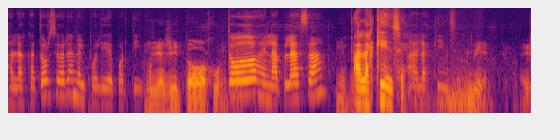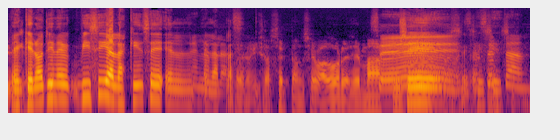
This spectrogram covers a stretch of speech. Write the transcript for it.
a las 14 horas en el Polideportivo. Y de allí todos juntos. Todos en la plaza Ujú. a las 15. a las 15. Bien. eh, El que no tiene bici a las 15 en, en la, plaza. Bueno, y se aceptan cebadores de mate. Sí, Sí, exactamente. se aceptan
